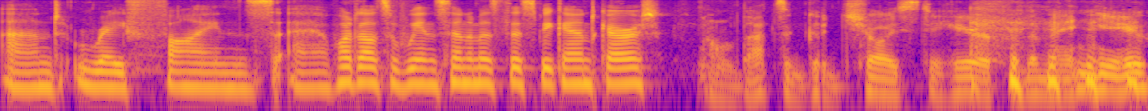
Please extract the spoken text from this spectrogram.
and Ralph Fiennes. Uh, what else have we in cinemas this weekend, Garrett? Oh, that's a good choice to hear for the menu.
